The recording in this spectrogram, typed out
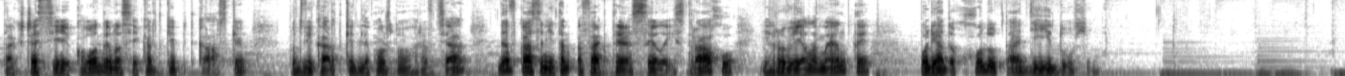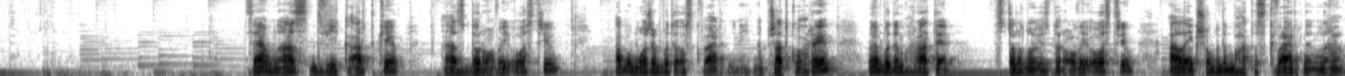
Так, ще з цієї колоди у нас є картки підказки, по дві картки для кожного гравця, де вказані там ефекти сили і страху, ігрові елементи, порядок ходу та дії духів. Це в нас дві картки е, Здоровий острів або може бути осквернений. На початку гри ми будемо грати стороною Здоровий острів, але якщо буде багато скверни на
